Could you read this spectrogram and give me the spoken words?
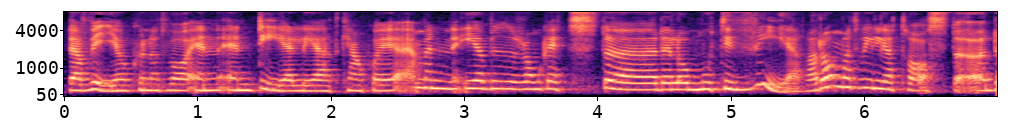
där vi har kunnat vara en, en del i att kanske ja, men, erbjuda dem rätt stöd eller motivera dem att vilja ta stöd.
